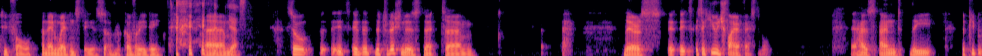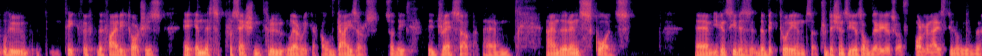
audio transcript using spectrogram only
to fall, and then Wednesday is sort of recovery day. Um, yes. So it's it, the tradition is that um, there's it, it's, it's a huge fire festival. It has and the the people who take the, the fiery torches in this procession through Lerwick are called guizers. So they they dress up um, and they're in squads. Um, you can see this is the Victorian sort of traditions here all very sort of organized, you know, in the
